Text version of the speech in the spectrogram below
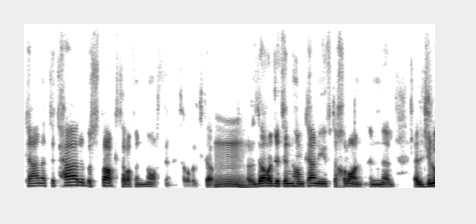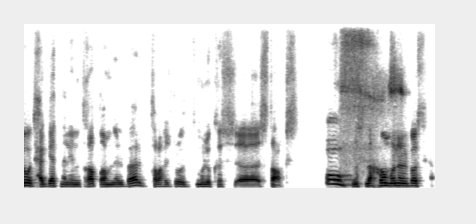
كانت تحارب ستارك ترى في ال North يعني ترى في الكتاب. مم. لدرجة إنهم كانوا يفتخرون إن الجلود حقتنا اللي نتغطى من البرد تراها جلود ملوك آه، ستاركس. أوف. نسلخهم ونلبسها.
